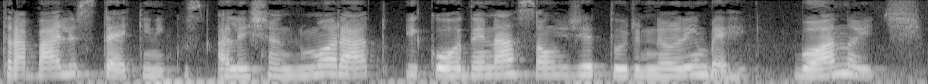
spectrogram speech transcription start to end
Trabalhos técnicos: Alexandre Morato e coordenação Getúlio Nuremberg. Boa noite.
